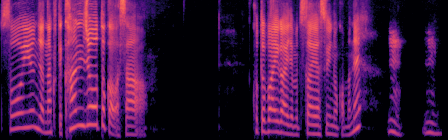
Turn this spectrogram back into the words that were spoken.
そういうんじゃなくて感情とかはさ、言葉以外でも伝えやすいのかもね。うん、うん、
